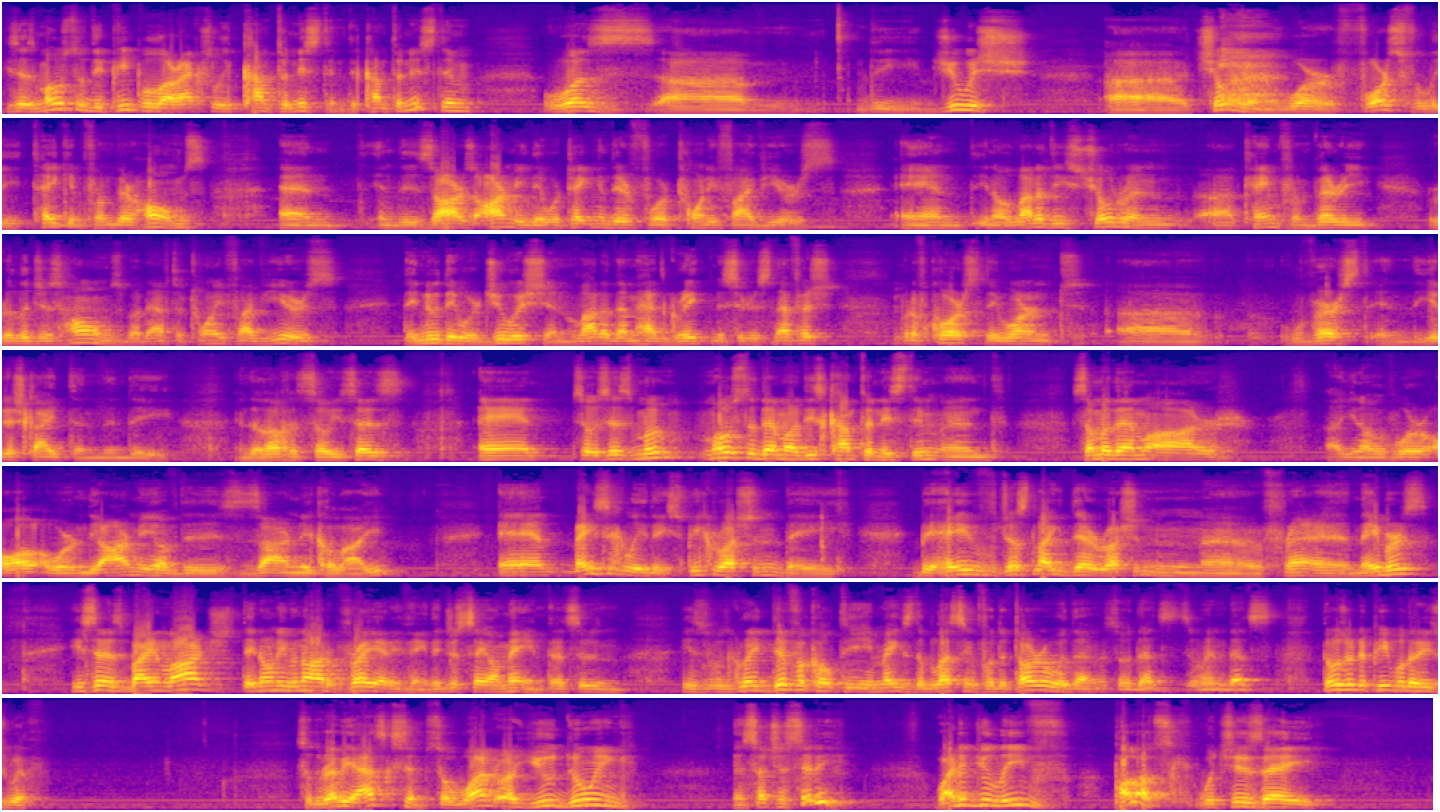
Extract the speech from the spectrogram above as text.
He says most of the people are actually Cantonistim. The Cantonistim was um, the Jewish uh, children were forcefully taken from their homes, and in the Tsar's army, they were taken there for 25 years. And you know, a lot of these children uh, came from very religious homes, but after 25 years, they knew they were Jewish, and a lot of them had great Mesiris Nefesh, but of course, they weren't uh, versed in the Yiddishkeit and in the in the Lachas. So he says, and so he says mo- most of them are these Cantonistim, and some of them are Uh, you know, we're all we're in the army of the Tsar Nikolai, and basically they speak Russian. They behave just like their Russian uh, uh, neighbors. He says, by and large, they don't even know how to pray anything. They just say Amen. That's it. He's with great difficulty. He makes the blessing for the Torah with them. So that's when that's those are the people that he's with. So the Rebbe asks him, "So what are you doing in such a city? Why did you leave Polotsk, which is a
